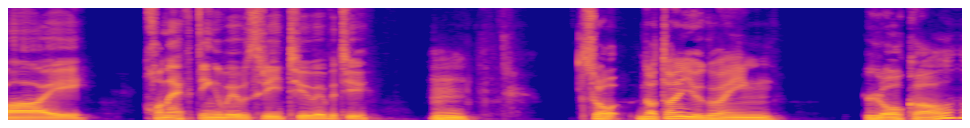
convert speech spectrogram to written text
by connecting Web3 to Web 2. mm. So not only you're going local,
